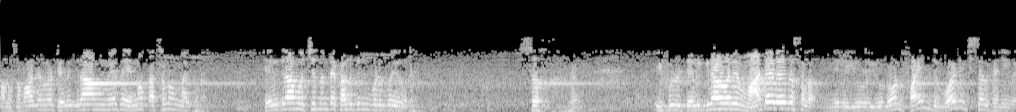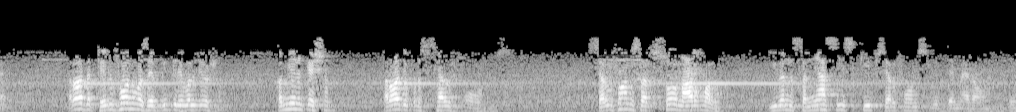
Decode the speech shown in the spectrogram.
మన సమాజంలో టెలిగ్రామ్ మీద ఎన్నో కథలు ఉన్నాయి కూడా. టెలిగ్రామ్ వచ్చిందంటే కళ్ళు తిరిగి పడిపోయేవారు. సో ఇప్పుడు టెలిగ్రామ్ అనే మాటే లేదు అసలు. మీరు you you don't find the word itself anyway తర్వాత telephone was a big revolution communication తర్వాత ఇప్పుడు cell phones cell phones are so normal even sannyasis keep cell phones with them around they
